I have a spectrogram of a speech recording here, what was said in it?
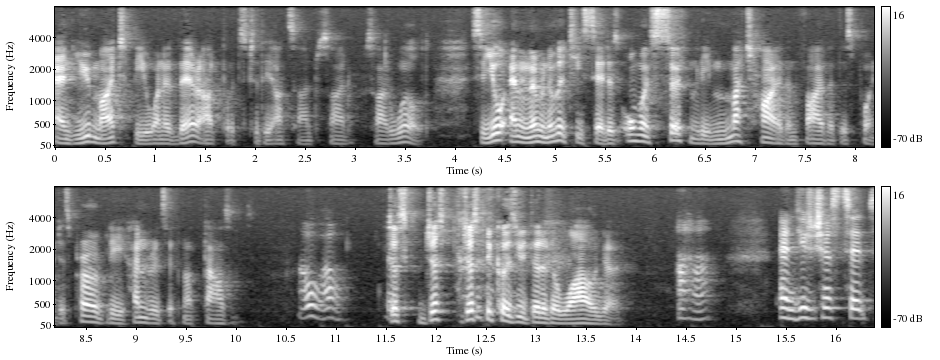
and you might be one of their outputs to the outside side, side world. So your anonymity set is almost certainly much higher than five at this point. It's probably hundreds, if not thousands. Oh wow! Just just just because you did it a while ago. Uh huh. And you just said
